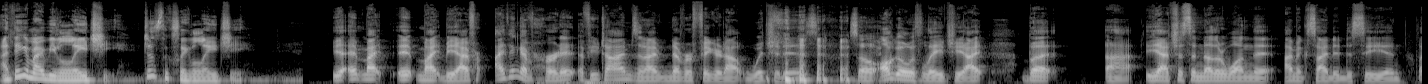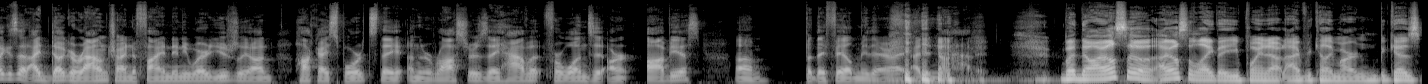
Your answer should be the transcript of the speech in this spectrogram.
I think it might be Leachy. It just looks like Leachy. Yeah, it might it might be. I've I think I've heard it a few times and I've never figured out which it is. so I'll go with Leachy. I but uh, yeah, it's just another one that I'm excited to see. And like I said, I dug around trying to find anywhere. Usually on Hawkeye Sports, they on their rosters they have it for ones that aren't obvious. Um, but they failed me there. I, I did not have it. but no, I also I also like that you pointed out Ivory Kelly Martin because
